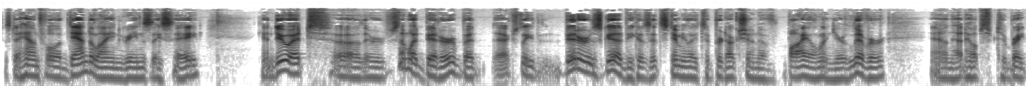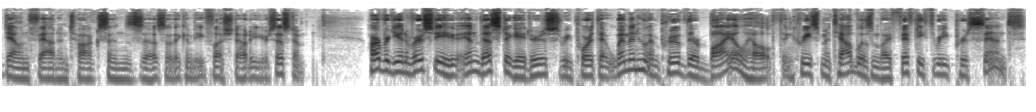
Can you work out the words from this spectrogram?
Just a handful of dandelion greens, they say, can do it. Uh, they're somewhat bitter, but actually, bitter is good because it stimulates the production of bile in your liver, and that helps to break down fat and toxins uh, so they can be flushed out of your system. Harvard University investigators report that women who improve their bile health increase metabolism by 53%.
